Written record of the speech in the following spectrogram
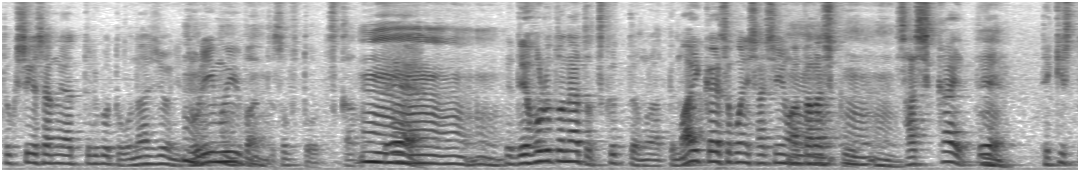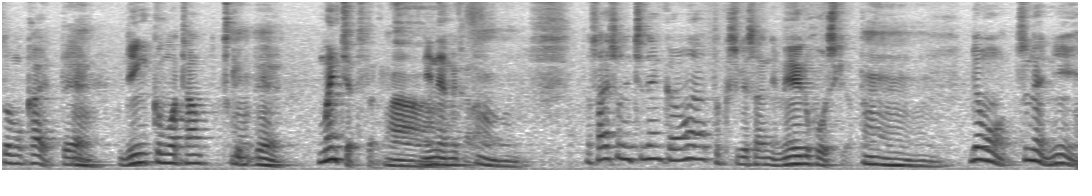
徳重さんがやってることと同じようにドリームウィーバーってソフトを使ってでデフォルトのやつを作ってもらって毎回そこに写真を新しく差し替えてテキストも変えてリンクもちゃんとつけて毎日やってたの2年目から。最初の1年間は徳重さんにメール方式だった。でも常に、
